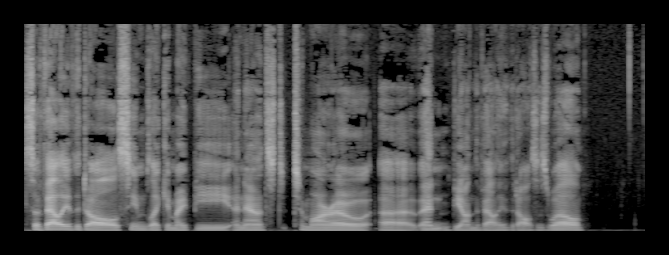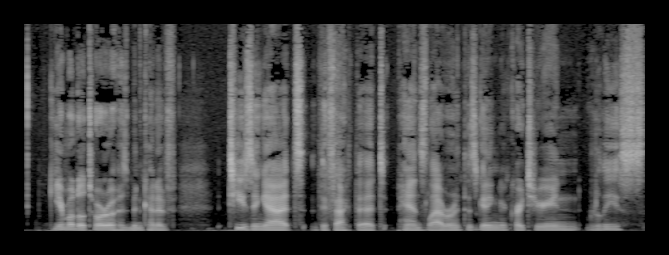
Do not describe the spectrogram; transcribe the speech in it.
So, Valley of the Dolls seems like it might be announced tomorrow, uh, and Beyond the Valley of the Dolls as well. Guillermo del Toro has been kind of teasing at the fact that Pan's Labyrinth is getting a Criterion release.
